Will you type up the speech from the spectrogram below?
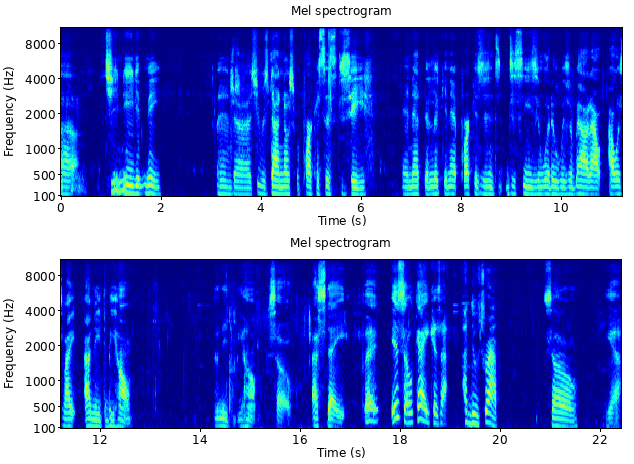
Um, she needed me, and uh, she was diagnosed with Parkinson's disease. And after looking at Parkinson's disease and what it was about, I, I was like, I need to be home. I need to be home. So I stayed. But it's okay because I, I do travel. So, yeah.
